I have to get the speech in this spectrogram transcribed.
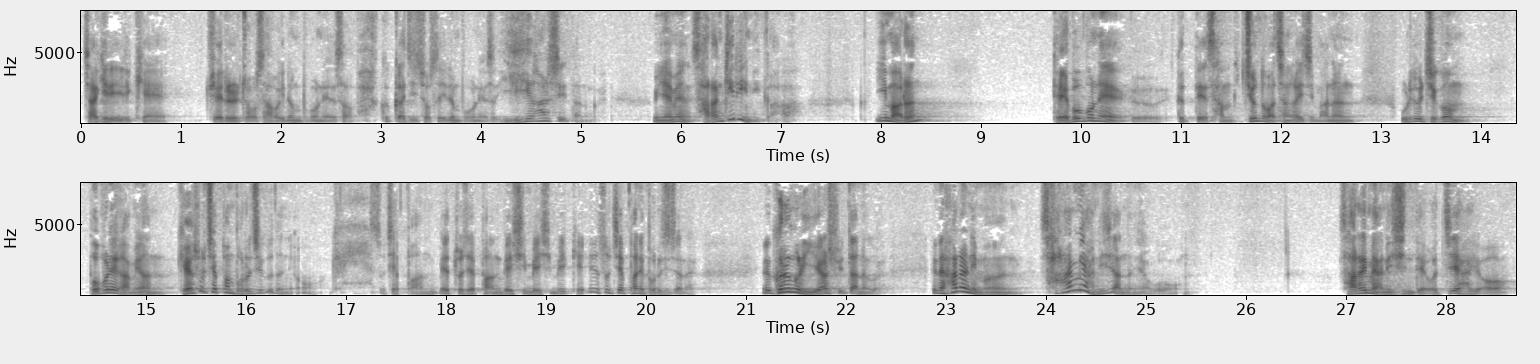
자기를 이렇게 죄를 조사하고 이런 부분에서 막 끝까지 조사 이런 부분에서 이해할 수 있다는 거예요. 왜냐하면 사람끼리니까. 이 말은 대부분의 그 그때 삶 지금도 마찬가지지만은 우리도 지금 법원에 가면 계속 재판 벌어지거든요. 계속 재판, 몇 호 재판, 몇 시 몇 시 몇 계속 재판이 벌어지잖아요. 그런 걸 이해할 수 있다는 거예요. 근데 하나님은 사람이 아니지 않느냐고. 사람이 아니신데 어찌하여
